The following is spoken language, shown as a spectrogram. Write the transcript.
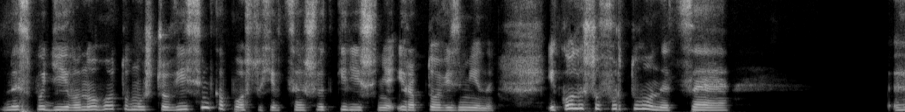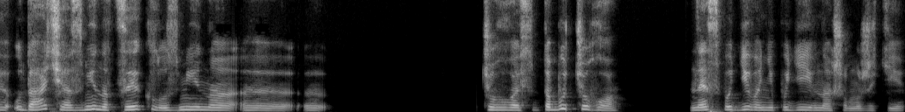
несподіваного, тому що вісімка посухів це швидкі рішення і раптові зміни. І колесо фортуни це удача, зміна циклу, зміна е, е, чогось, та будь-чого. Несподівані події в нашому житті,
